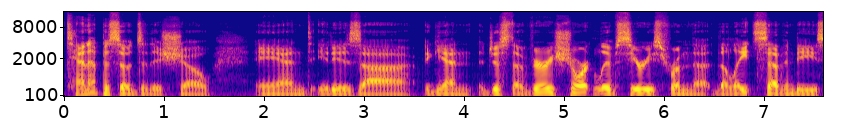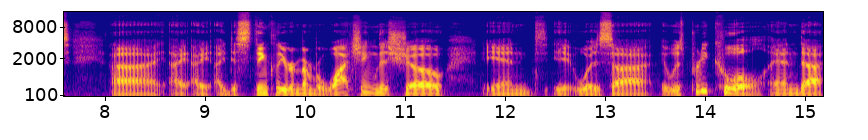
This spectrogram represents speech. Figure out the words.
ten episodes of this show, and it is uh, again just a very short-lived series from the the late '70s. Uh, I, I, I distinctly remember watching this show, and it was uh, it was pretty cool. And uh,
